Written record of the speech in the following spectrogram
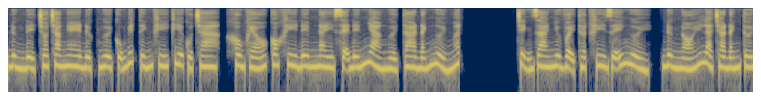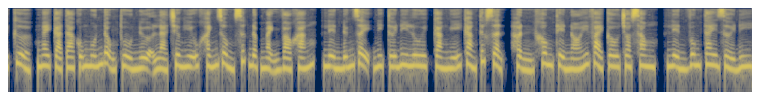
đừng để cho cha nghe được, ngươi cũng biết tính khí kia của cha, không khéo có khi đêm nay sẽ đến nhà người ta đánh người mất. Trịnh ra như vậy thật khi dễ người, đừng nói là cha đánh tới cửa, ngay cả ta cũng muốn động thủ nữa là Trương Hữu Khánh dùng sức đập mạnh vào kháng, liền đứng dậy đi tới đi lui, càng nghĩ càng tức giận, hận không thể nói vài câu cho xong, liền vung tay rời đi.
